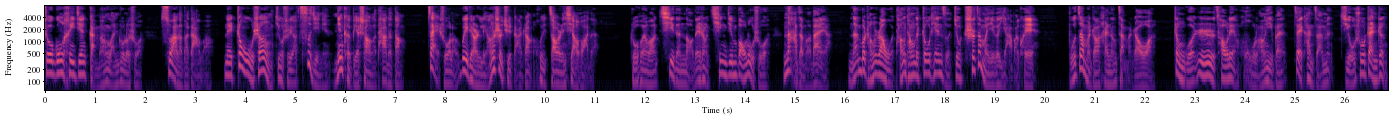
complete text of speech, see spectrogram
周公黑肩赶忙拦住了，说：“算了吧，大王，那郑务生就是要刺激您，您可别上了他的当。再说了，为点粮食去打仗会遭人笑话的。”周桓王气得脑袋上青筋暴露，说：“那怎么办呀？难不成让我堂堂的周天子就吃这么一个哑巴亏？不这么着还能怎么着啊？郑国日日操练，虎狼一般。再看咱们九叔战阵，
